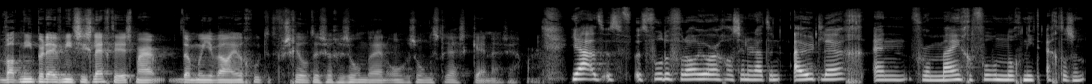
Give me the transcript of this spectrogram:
wat niet per definitie slecht is, maar dan moet je wel heel goed het verschil tussen gezonde en ongezonde stress kennen, zeg maar. Ja, het, het, het voelde vooral heel erg als inderdaad een uitleg. En voor mijn gevoel nog niet echt als een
